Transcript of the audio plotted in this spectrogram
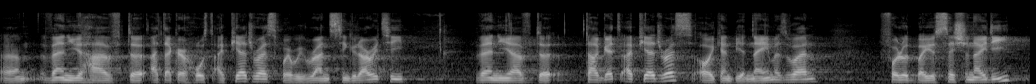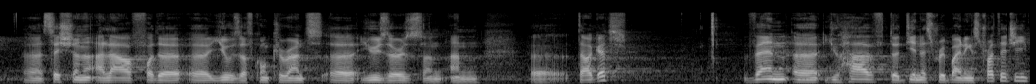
um, then you have the attacker host IP address where we run Singularity. Then you have the target IP address, or it can be a name as well, followed by a session ID. Uh, session allow for the uh, use of concurrent uh, users and, and uh, targets. Then uh, you have the DNS rebinding strategy.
